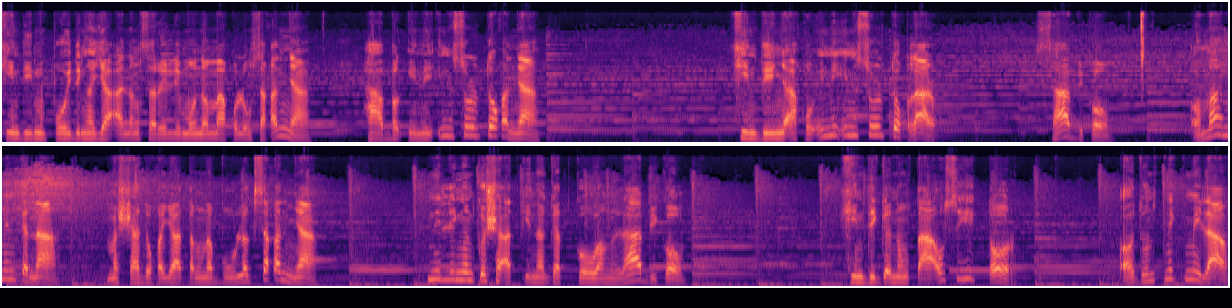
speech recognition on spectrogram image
Hindi mo pwedeng hayaan ang sarili mo na makulong sa kanya habang iniinsulto ka niya. Hindi niya ako iniinsulto, Clark. Sabi ko, umamin ka na, masyado kayatang nabulag sa kanya. Nilingon ko siya at kinagat ko ang labi ko. Hindi ganong tao si Hector. Oh, don't make me laugh.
